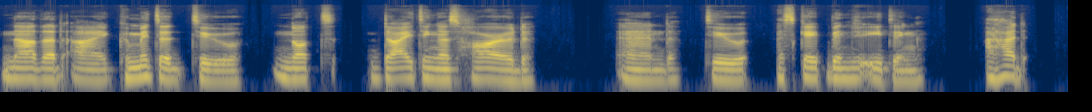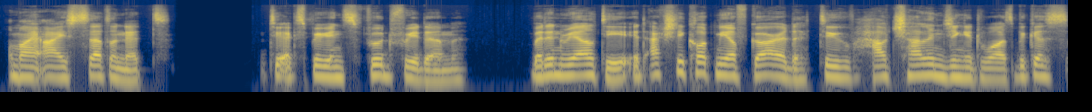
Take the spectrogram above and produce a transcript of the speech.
now that I committed to not dieting as hard and to escape binge eating. I had my eyes set on it to experience food freedom but in reality, it actually caught me off guard to how challenging it was because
